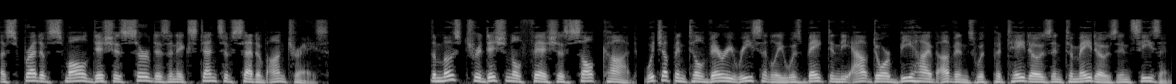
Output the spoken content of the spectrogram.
a spread of small dishes served as an extensive set of entrees. The most traditional fish is salt cod, which up until very recently was baked in the outdoor beehive ovens with potatoes and tomatoes in season.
